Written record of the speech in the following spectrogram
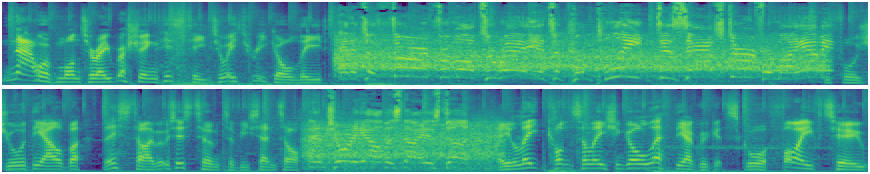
now of Monterrey, rushing his team to a three goal lead. And it's a third for Monterrey. It's a complete disaster for Miami. For Jordi Alba, this time it was his turn to be sent off. And Jordi Alba's night is done. A late consolation goal left the aggregate score 5 2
